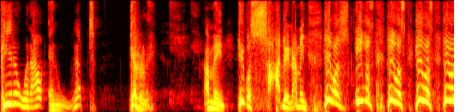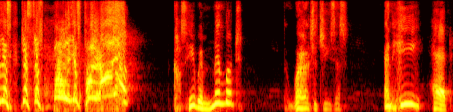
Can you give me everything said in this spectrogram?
Peter went out and wept bitterly. I mean, he was sobbing. I mean, he was, he was, he was, he was, he was just, just, just bawling, just put it all out. Because he remembered the words of Jesus and he had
